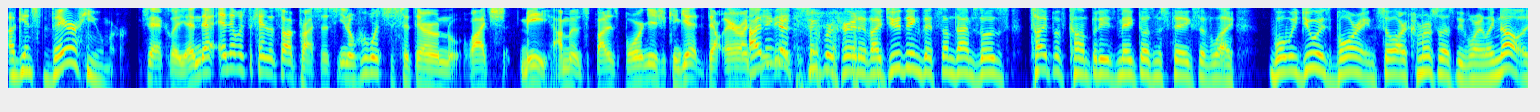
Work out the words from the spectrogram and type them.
against their humor. Exactly. And that, and that was the kind of thought process. You know, who wants to sit there and watch me? I'm about as boring as you can get. They'll air on I TV. think that's super creative. I do think that sometimes those type of companies make those mistakes of like, what we do is boring, so our commercial has to be boring. Like, no,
